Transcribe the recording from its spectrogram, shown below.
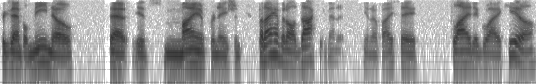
for example, me know that it's my information. But I have it all documented. You know, if I say fly to Guayaquil,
